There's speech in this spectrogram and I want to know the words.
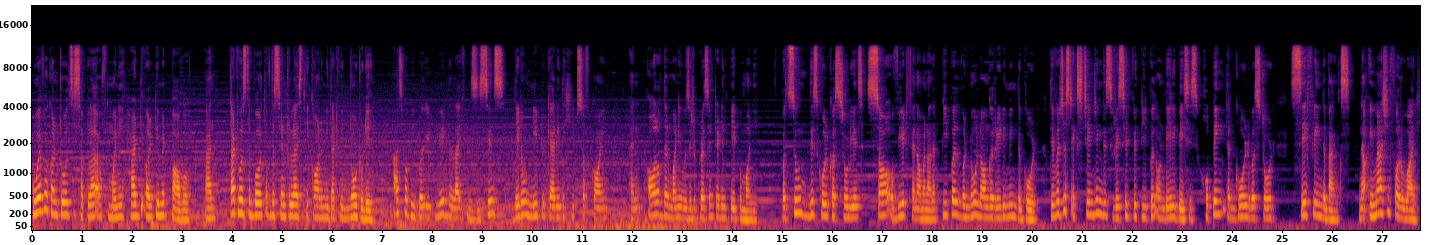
Whoever controls the supply of money had the ultimate power and that was the birth of the centralized economy that we know today. As for people, it made their life easy since they don't need to carry the heaps of coin and all of their money was represented in paper money. But soon these gold custodians saw a weird phenomena that people were no longer redeeming the gold. They were just exchanging this receipt with people on daily basis, hoping that gold was stored safely in the banks. Now imagine for a while,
